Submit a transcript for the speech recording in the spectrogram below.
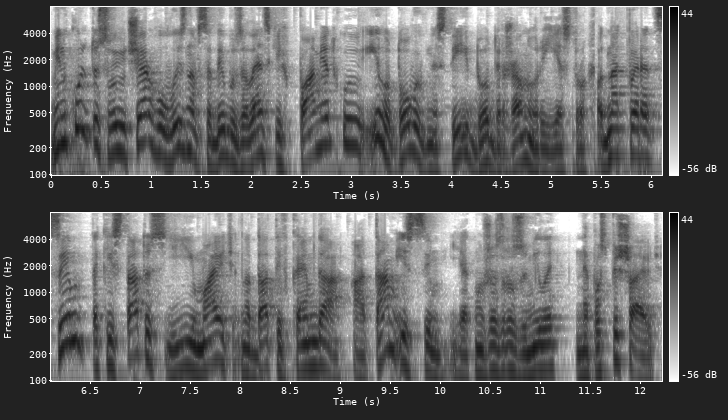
Мінкульт у свою чергу визнав садибу Зеленських пам'яткою і готовий внести її до державного реєстру. Однак перед цим такий статус її мають надати в КМДА, а там із цим, як ми вже зрозуміли, не поспішають.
